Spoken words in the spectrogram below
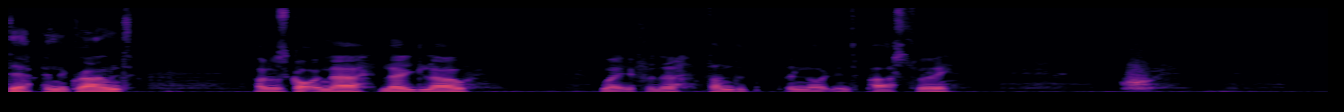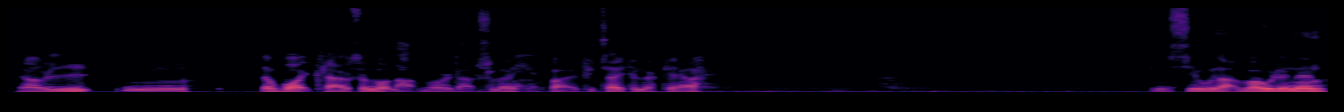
dip in the ground. I just got in there, laid low, waited for the thunder and lightning to pass through. Mm, the white clouds, I'm not that worried actually, but if you take a look here, you can see all that rolling in.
